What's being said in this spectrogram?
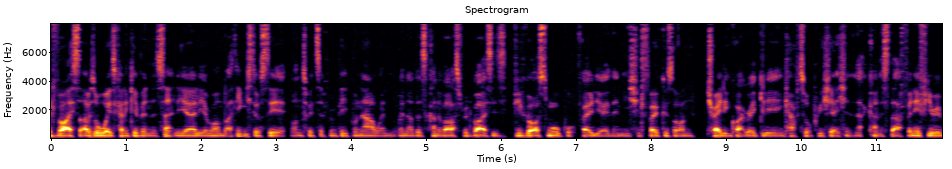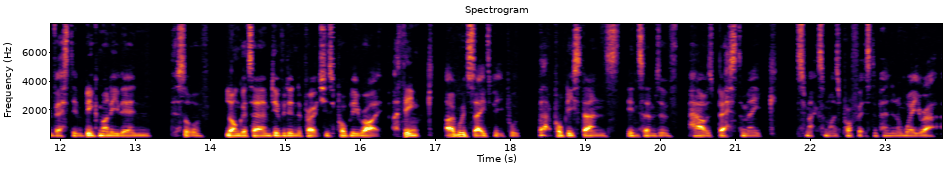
advice that I was always kind of given, certainly earlier on, but I think you still see it on Twitter from people now when, when others kind of ask for advice is if you've got a small portfolio, then you should focus on trading quite regularly and capital appreciation and that kind of stuff. And if you're investing big money, then the sort of longer term dividend approach is probably right. I think I would say to people that probably stands in terms of how is best to make to maximize profits depending on where you're at.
